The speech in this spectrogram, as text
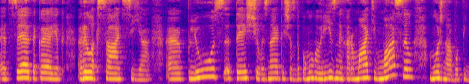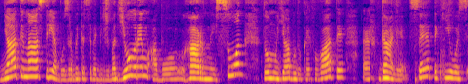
е, це така як релаксація. Е, Плюс те, що ви знаєте, що з допомогою різних ароматів масел можна або підняти настрій, або зробити себе більш бадьорим, або гарний сон. Тому я буду кайфувати. Далі, це такі ось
